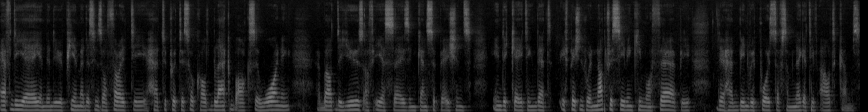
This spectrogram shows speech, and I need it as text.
FDA and then the European Medicines Authority had to put a so-called black box, a warning about the use of ESAs in cancer patients indicating that if patients were not receiving chemotherapy, there had been reports of some negative outcomes.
